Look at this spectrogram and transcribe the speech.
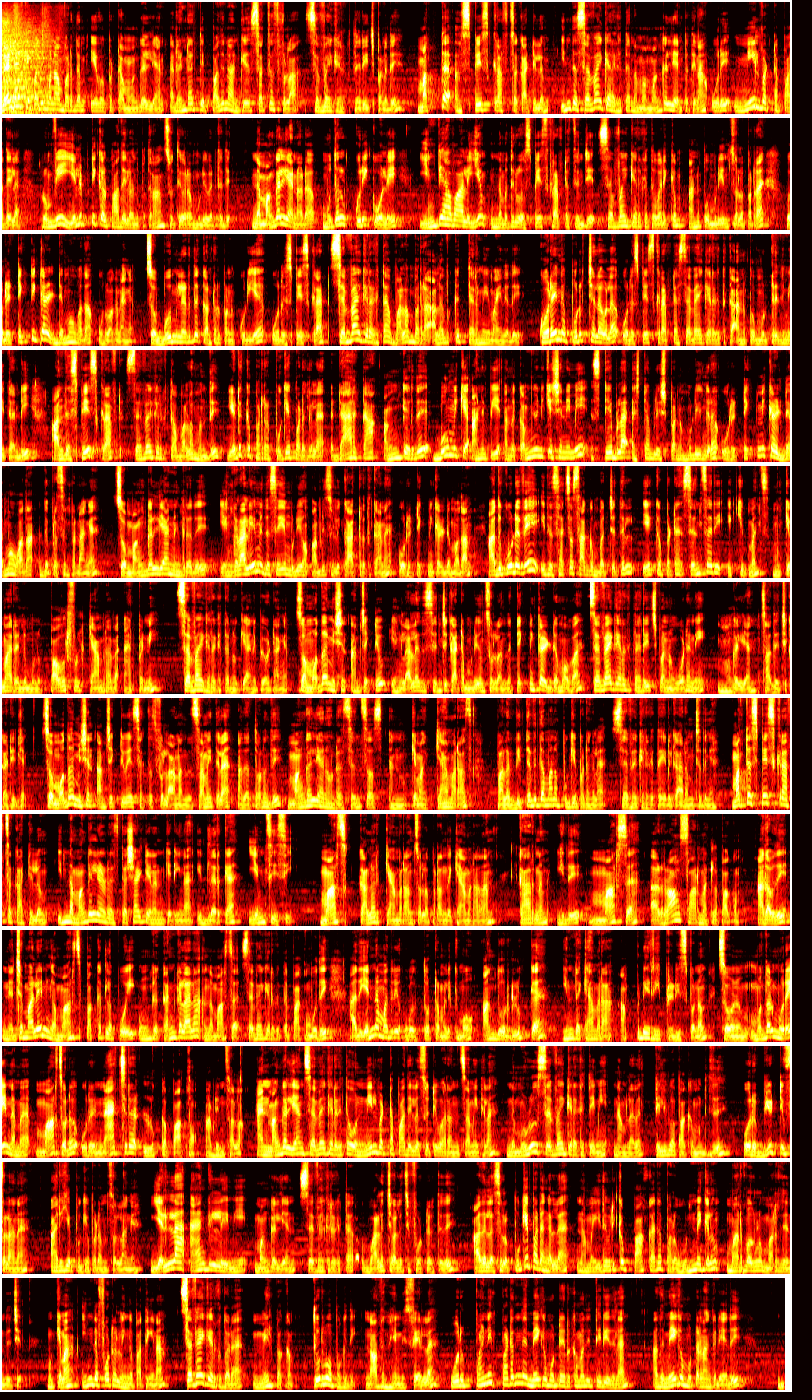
ரெண்டாயிரத்தி பதிமூணாம் வருடம் ஏவப்பட்ட மங்கள்யான் ரெண்டாயிரத்தி பதினான்கு சக்ஸஸ்ஃபுல்லாக செவ்வாய் கிரகத்தை ரீச் பண்ணுது. மற்ற ஸ்பேஸ் கிராஃப்ட்ஸை காட்டிலும் இந்த செவ்வாய் கிரகத்தை நம்ம மங்கள்யான் பார்த்தினா ஒரு நீள்வட்ட பாதையில் ரொம்பவே எலிப்டிக்கல் பாதையில் வந்து பார்த்தீங்கன்னா சுற்றி வர முடிவெடுத்தது இந்த மங்கள்யானோட முதல் குறிக்கோளே இந்தியாவாலேயும் இந்த மாதிரி ஒரு ஸ்பேஸ் கிராஃப்டை செஞ்சு செவ்வாய் கிரகத்து வரைக்கும் அனுப்ப முடியும்னு சொல்லப்படுற ஒரு டெக்னிக்கல் டெமோவை தான் உருவாக்குனாங்க. ஸோ பூமியிலிருந்து கண்ட்ரோல் பண்ணக்கூடிய ஒரு ஸ்பேஸ் கிராஃப்ட் செவ்வாய் கிரகத்தை வளம் வர்ற அளவுக்கு திறமை வாய்ந்தது. குறைந்த பொருட்செலவில் ஒரு ஸ்பேஸ் கிராஃப்டை செவ்வாய் கிரகத்துக்கு அனுப்ப முற்றதுமே தாண்டி அந்த ஸ்பேஸ் கிராஃப்ட் செவ்வாய் வளம் வலம் வந்து எடுக்கப்படுற புகைப்படங்களை டேரெக்டாக அங்கேருந்து பூமிக்கு அனுப்பி அந்த கம்யூனிகேஷனையுமே ஸ்டேபிளாக எஸ்டாப்ளிஷ் பண்ண முடியுங்கிற ஒரு டெக்னிக்கல் டெமோவாக தான் இதை ப்ரெசென்ட் பண்ணாங்க. ஸோ மங்கள்யான்ங்கிறது எங்களாலேயும் இதை செய்ய முடியும் அப்படின்னு சொல்லி காட்டுறதுக்கான ஒரு டெக்னிக்கல் டெமோ தான். அது கூடவே இது சக்ஸஸ் ஆகும் பட்சத்தில் ஏற்கப்பட்ட சென்சரி எக்யூப்மெண்ட்ஸ் முக்கியமாக ரெண்டு மூணு பவர்ஃபுல் கேமராவை ஆட் பண்ணி செவ்வாய் கிரகத்தை நோக்கி அனுப்பிவிட்டாங்க. ஸோ மொதல் மிஷன் அப்ஜெக்டிவ் எங்களால் இதை செஞ்சு காட்ட முடியும்னு சொல்ல அந்த டெக்னிக்கல் டெமோவை செவ்வாய் கிரகத்தை ரீச் பண்ண உடனே மங்கள்யான் சாதிச்சு காட்டிச்சு ஸோ மொதல் மிஷன் அப்ஜெக்டிவே சக்ஸஸ்ஃபுல் ஆன அந்த சமயத்தில் அதை தொடர்ந்து மங்கள்யானோட சென்சர்ஸ் அண்ட் முக்கியமாக கேமராஸ் பல விதவிதமான புகைப்படங்களை செவ்வாய் கிரகத்தை எடுக்க ஆரம்பிச்சதுங்க. மற்ற ஸ்பேஸ் கிராஃப்ட்ஸை காட்டிலும் இந்த மங்கள்யானோட ஸ்பெஷாலிட்டி என்னன்னு கேட்டிங்கன்னா இதில் இருக்க எம்சிசி மார்ஸ் கலர் கேமரான்னு சொல்லப்படுற அந்த கேமரா தான் காரணம் இது மார்ஸை ரா ஃபார்மேட்டில் பார்க்கும். அதாவது நிஜமாலே நீங்கள் மார்ஸ் பக்கத்தில் போய் உங்கள் கண்களால் அந்த மார்ஸை செவ்வாய் கிரகத்தை பார்க்கும்போது அது என்ன மாதிரி உங்களுக்கு தோற்றமளிக்குமோ அந்த ஒரு லுக்கை இந்த கேமரா அப்படியே ரீப்ரொடியூஸ் பண்ணும். ஸோ முதல் முறை நம்ம மார்ஸோட ஒரு நேச்சுரல் லுக்கை பார்த்தோம் அப்படின்னு சொல்லலாம். அண்ட் மங்கள்யான் செவ்வாய் கிரகத்தை ஒரு நீள்வட்ட பாதையில் சுற்றி வர அந்த சமயத்தில் இந்த முழு செவ்வாய் கிரகத்தையுமே நம்மளால் தெளிவாக பார்க்க முடியுது ஒரு பியூட்டிஃபுல்லான அரிய புகைப்படம் சொல்லாங்க. எல்லா ஆங்கிள்லேயுமே மங்கல்யான் செவ்வாய் கிரகத்தை வளைச்சு வளைச்சு ஃபோட்டோ எடுத்தது. அதில் சில புகைப்படங்களில் நம்ம இது வரைக்கும் பார்க்காத பல உண்மைகளும் மர்மங்களும் மறைஞ்சிருந்துச்சு முக்கியமாக இந்த ஃபோட்டோவில் நீங்கள் பார்த்தீங்கன்னா செவ்வாய் கிரகத்தோட மேல் பக்கம் துருவ பகுதி நார்தன் ஹெமிஸ்பியரில் ஒரு பனி படர்ந்த மேகமூட்டை இருக்க மாதிரி தெரியுதுல அது மேகமூட்டைலாம் கிடையாது.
